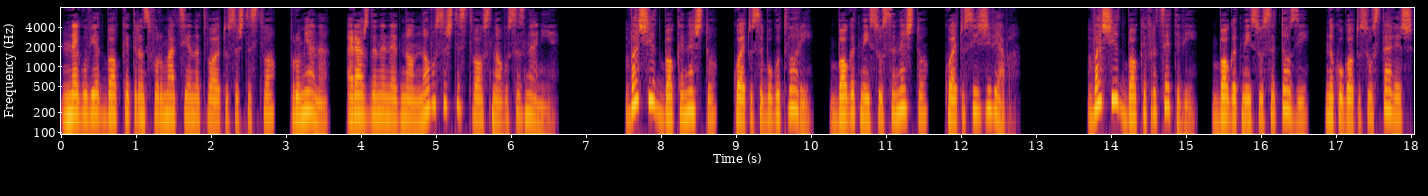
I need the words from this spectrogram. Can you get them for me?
Неговият Бог е трансформация на твоето същество, промяна, раждане на едно ново същество с ново съзнание. Вашият Бог е нещо, което се боготвори, Богът на Исус е нещо, което се изживява. Вашият Бог е в ръцете ви, Богът на Исус е този, на когото се оставяш,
